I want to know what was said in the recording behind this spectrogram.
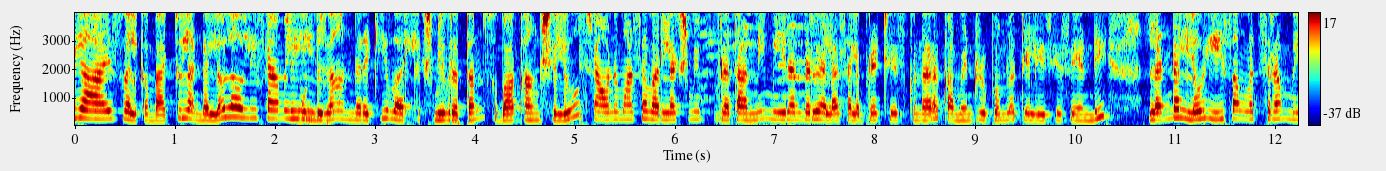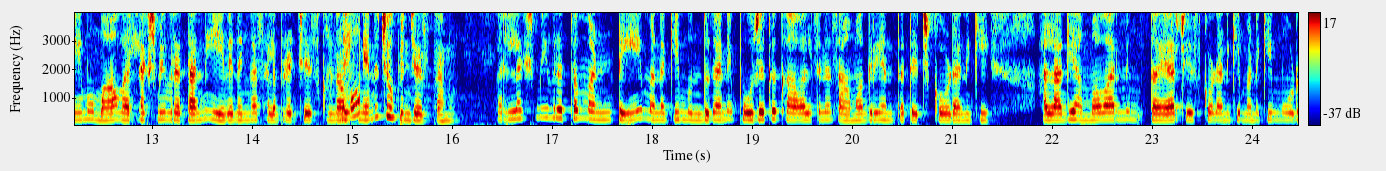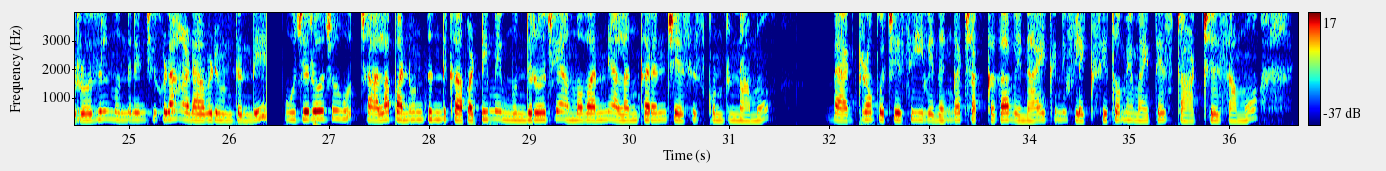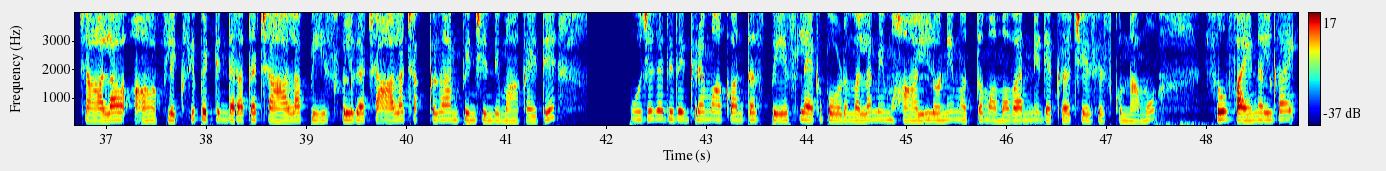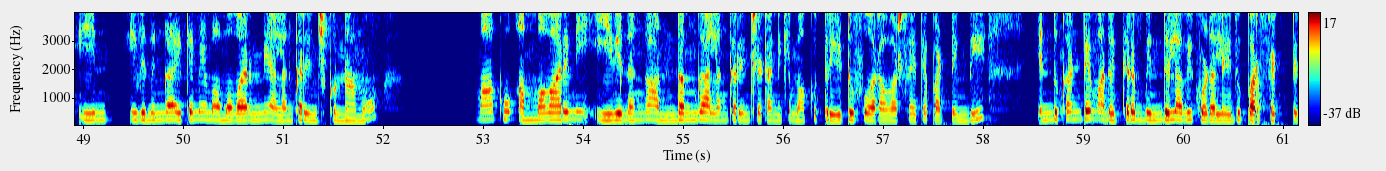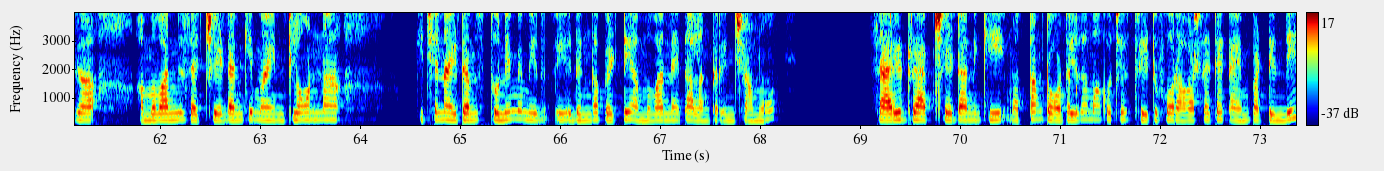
Hey guys welcome back to లండన్లో lovely family ముందుగా అందరికీ వరలక్ష్మి వ్రతం శుభాకాంక్షలు. శ్రావణ మాస వరలక్ష్మి వ్రతాన్ని మీరందరూ ఎలా సెలబ్రేట్ చేసుకున్నారో కమెంట్ రూపంలో తెలియజేసేయండి. లండన్లో ఈ సంవత్సరం మేము మా వరలక్ష్మి వ్రతాన్ని ఏ విధంగా సెలబ్రేట్ చేసుకున్నామో నేను చూపించేస్తాను. వరలక్ష్మి వ్రతం అంటే మనకి ముందుగానే పూజకు కావాల్సిన సామాగ్రి అంతా తెచ్చుకోవడానికి అలాగే అమ్మవారిని తయారు చేసుకోవడానికి మనకి మూడు రోజుల ముందు నుంచి కూడా హడావిడి ఉంటుంది. పూజ రోజు చాలా పని ఉంటుంది కాబట్టి మేము ముందు రోజే అమ్మవారిని అలంకరణ చేసేసుకుంటున్నాము. బ్యాక్ డ్రాప్ వచ్చేసి ఈ విధంగా చక్కగా వినాయకుని ఫ్లెక్సీతో మేమైతే స్టార్ట్ చేసాము చాలా ఫ్లెక్సీ పెట్టిన తర్వాత చాలా పీస్ఫుల్గా చాలా చక్కగా అనిపించింది మాకైతే. పూజ గది దగ్గర మాకు అంత స్పేస్ లేకపోవడం వల్ల మేము హాల్లోనే మొత్తం అమ్మవారిని డెకరేట్ చేసేసుకున్నాము. సో ఫైనల్గా ఈ ఈ విధంగా అయితే మేము అమ్మవారిని అలంకరించుకున్నాము. మాకు అమ్మవారిని ఈ విధంగా అందంగా అలంకరించడానికి మాకు త్రీ టు ఫోర్ అవర్స్ అయితే పట్టింది. ఎందుకంటే మా దగ్గర బిందెలు అవి కూడా లేదు. పర్ఫెక్ట్గా అమ్మవారిని సెట్ చేయడానికి మా ఇంట్లో ఉన్న కిచెన్ ఐటమ్స్తోనే మేము ఈ విధంగా పెట్టి అమ్మవారిని అయితే అలంకరించాము. శారీ డ్రాప్ చేయడానికి మొత్తం టోటల్గా మాకు వచ్చేసి త్రీ టు ఫోర్ అవర్స్ అయితే టైం పట్టింది.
